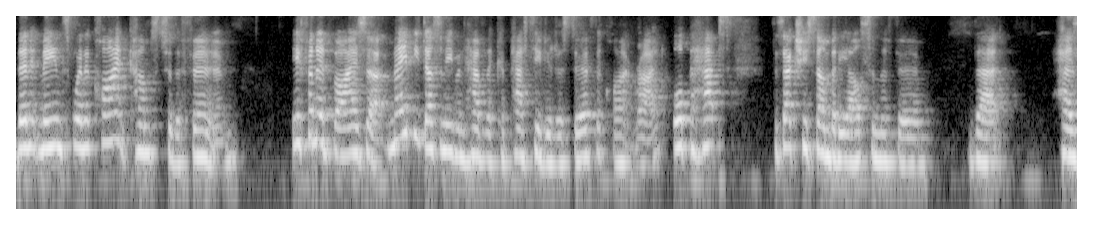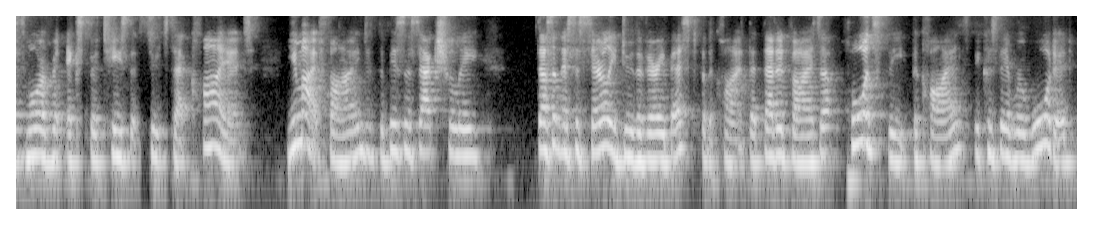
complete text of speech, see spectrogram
then it means when a client comes to the firm, if an advisor maybe doesn't even have the capacity to serve the client right, or perhaps there's actually somebody else in the firm that has more of an expertise that suits that client, you might find that the business actually doesn't necessarily do the very best for the client, that that advisor hoards the, the clients because they're rewarded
